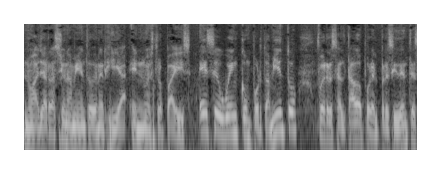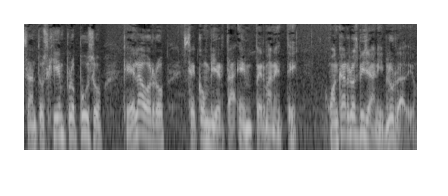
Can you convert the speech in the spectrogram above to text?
no haya racionamiento de energía en nuestro país. Ese buen comportamiento fue resaltado por el presidente Santos, quien propuso que el ahorro se convierta en permanente. Juan Carlos Villani, Blue Radio.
